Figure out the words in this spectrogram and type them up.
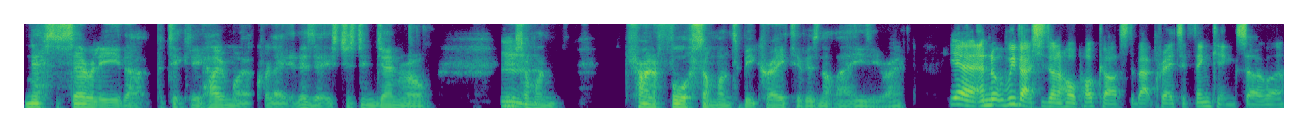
necessarily that particularly homework related is it it's just in general you know, Mm. someone trying to force someone to be creative is not that easy right Yeah, and we've actually done a whole podcast about creative thinking. So uh,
